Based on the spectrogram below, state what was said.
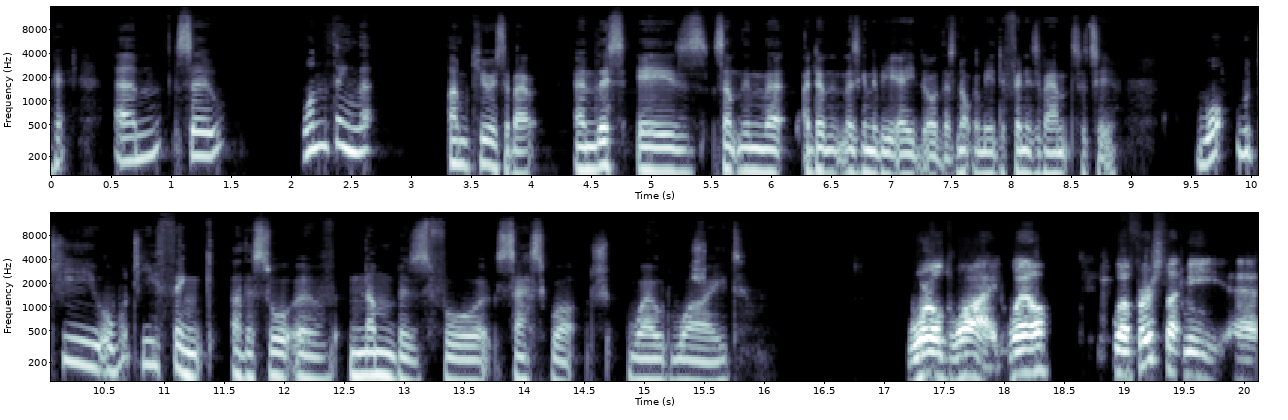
Okay, um, so one thing that I'm curious about, and this is something that I don't think there's going to be a, or there's not going to be a definitive answer to. What would you, or what do you think are the sort of numbers for Sasquatch worldwide? Worldwide, well, well, first, let me uh,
